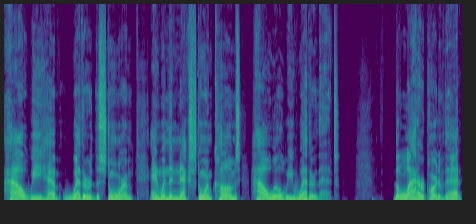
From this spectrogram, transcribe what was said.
how we have weathered the storm. And when the next storm comes, how will we weather that? The latter part of that,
